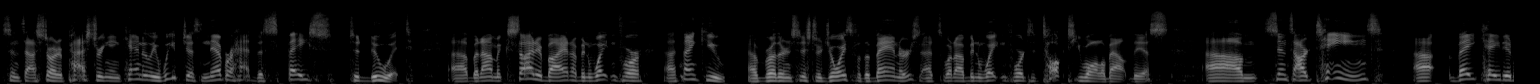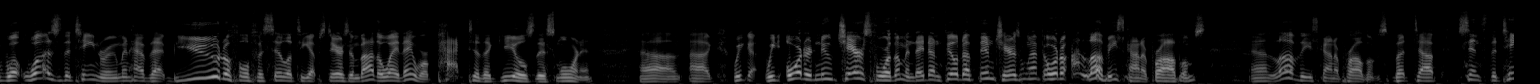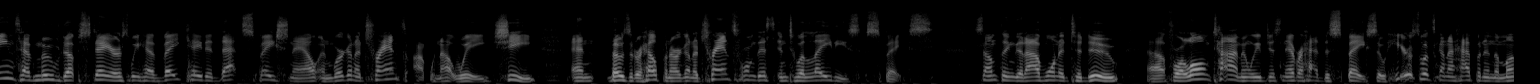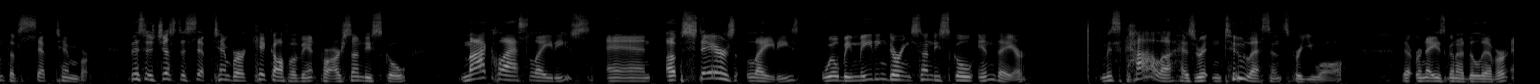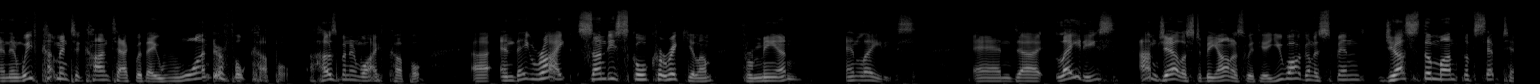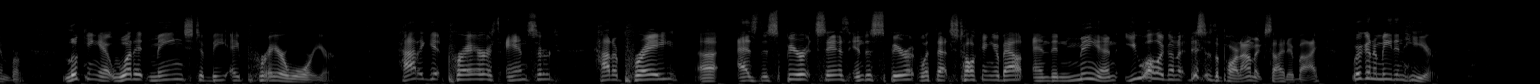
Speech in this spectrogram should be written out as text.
since I started pastoring in Candley, we've just never had the space to do it. Uh, but I'm excited by it. I've been waiting for, uh, thank you, uh, Brother and Sister Joyce, for the banners. That's what I've been waiting for to talk to you all about this. Um, since our teens uh, vacated what was the teen room and have that beautiful facility upstairs, and by the way, they were packed to the gills this morning. Uh, uh, we got we ordered new chairs for them, and they done filled up them chairs. We have to order. I love these kind of problems. I love these kind of problems. But uh, since the teens have moved upstairs, we have vacated that space now, and we're going to trans uh, not we, she, and those that are helping are going to transform this into a ladies' space. Something that I've wanted to do uh, for a long time, and we've just never had the space. So here's what's going to happen in the month of September. This is just a September kickoff event for our Sunday school. My class ladies and upstairs ladies will be meeting during Sunday school in there Miss Kyla has written two lessons for you all that Renee is going to deliver. And then we've come into contact with a wonderful couple, a husband and wife couple, uh, and they write Sunday school curriculum for men and ladies. And uh, ladies, I'm jealous to be honest with you. You are going to spend just the month of September looking at what it means to be a prayer warrior, how to get prayers answered, how to pray uh, as the Spirit says, in the Spirit, what that's talking about. And then, men, you all are going to, this is the part I'm excited by. We're going to meet in here.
